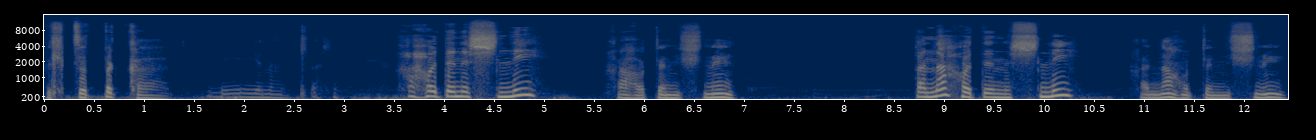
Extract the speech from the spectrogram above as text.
Бэлцэддкад. Янатлаа. Хахотэншни. Хахотэншни. Ханахотэншни. Ханахотэншни.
